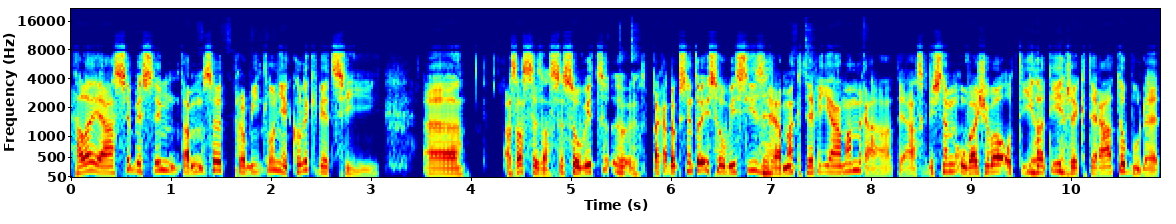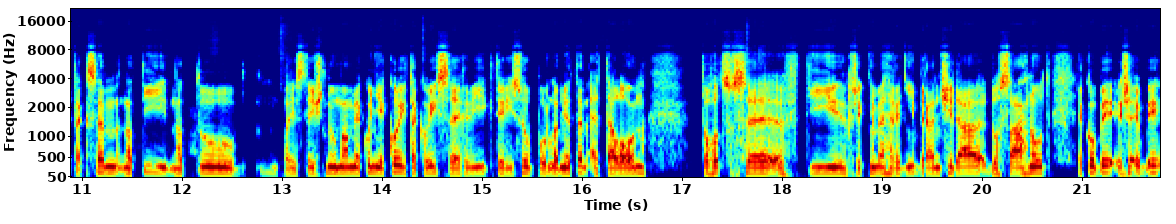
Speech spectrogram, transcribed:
Hele, já si myslím, tam se promítlo několik věcí. Uh, a zase, zase souvis, paradoxně to i souvisí s hrama, který já mám rád. Já, když jsem uvažoval o téhle hře, která to bude, tak jsem na, tý, na tu PlayStationu mám jako několik takových sérií, které jsou podle mě ten etalon toho, co se v té, řekněme, herní branži dá dosáhnout, jakoby, že by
